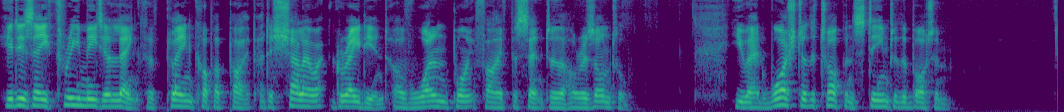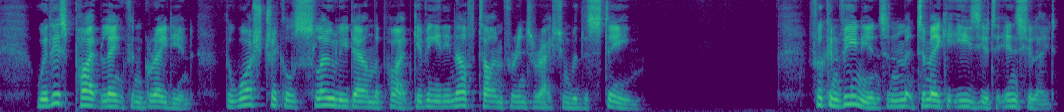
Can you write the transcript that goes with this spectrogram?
It is a 3 metre length of plain copper pipe at a shallow gradient of 1.5% to the horizontal. You add wash to the top and steam to the bottom. With this pipe length and gradient, the wash trickles slowly down the pipe, giving it enough time for interaction with the steam. For convenience and to make it easier to insulate,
